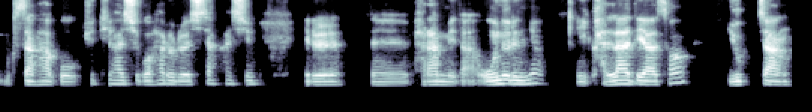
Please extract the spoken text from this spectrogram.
묵상하고 큐티하시고 하루를 시작하시기를 네, 바랍니다. 오늘은요 이 갈라디아서 6장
